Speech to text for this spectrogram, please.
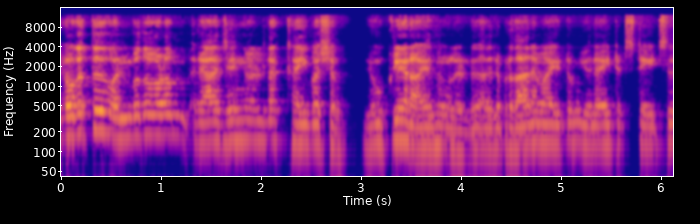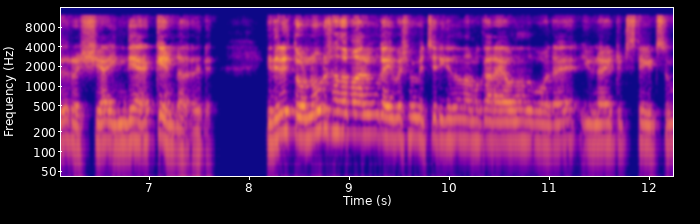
ലോകത്ത് ഒൻപതോളം രാജ്യങ്ങളുടെ കൈവശം ന്യൂക്ലിയർ ആയുധങ്ങളുണ്ട്. അതിൽ പ്രധാനമായിട്ടും യുണൈറ്റഡ് സ്റ്റേറ്റ്സ് റഷ്യ ഇന്ത്യ ഒക്കെ ഉണ്ട് അതിൽ ഇതിൽ തൊണ്ണൂറ് ശതമാനവും കൈവശം വെച്ചിരിക്കുന്നത് നമുക്കറിയാവുന്നത് പോലെ യുണൈറ്റഡ് സ്റ്റേറ്റ്സും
